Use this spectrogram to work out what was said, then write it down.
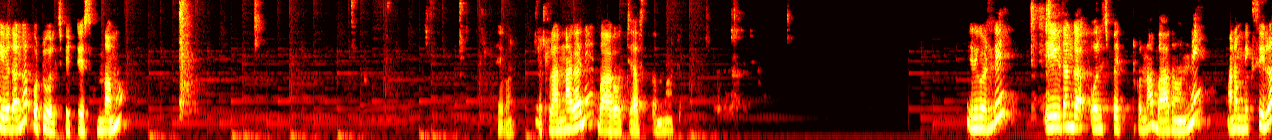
ఈ విధంగా పొట్టు ఒలిచి పెట్టేసుకుందాము. ఇదిగోండి ఇట్లా అన్నా కానీ బాగా వచ్చేస్తుంది అన్నమాట ఇదిగోండి ఈ విధంగా ఒలిచి పెట్టుకున్న బాదంని మనం మిక్సీలో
